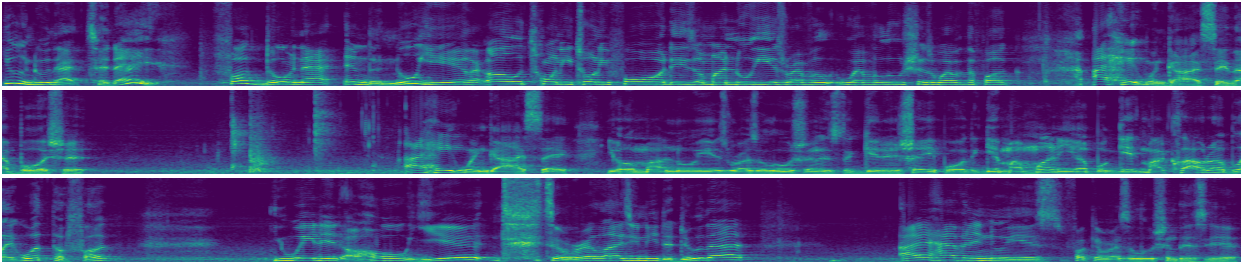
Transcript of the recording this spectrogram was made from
you can do that today. Fuck doing that in the new year, like oh 2024, these are my New Year's revol- revolutions, whatever the fuck. I hate when guys say that bullshit. I hate when guys say, yo, my New Year's resolution is to get in shape or to get my money up or get my clout up. Like, what the fuck? You waited a whole year to realize you need to do that? I didn't have any New Year's fucking resolution this year.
